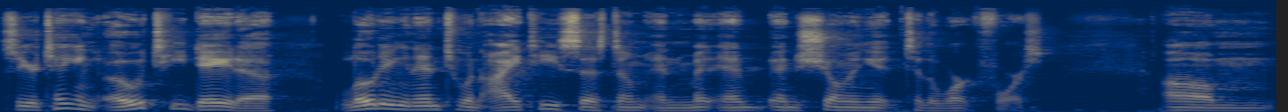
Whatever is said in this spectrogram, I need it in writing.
So you're taking OT data loading it into an IT system and and, and showing it to the workforce. Um,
